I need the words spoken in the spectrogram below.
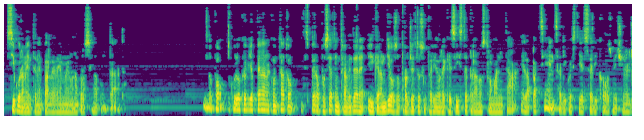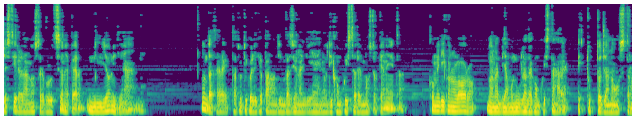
Sicuramente ne parleremo in una prossima puntata. Dopo quello che vi ho appena raccontato, spero possiate intravedere il grandioso progetto superiore che esiste per la nostra umanità e la pazienza di questi esseri cosmici nel gestire la nostra evoluzione per milioni di anni. Non date retta a tutti quelli che parlano di invasione aliena o di conquista del nostro pianeta. Come dicono loro, non abbiamo nulla da conquistare, è tutto già nostro.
